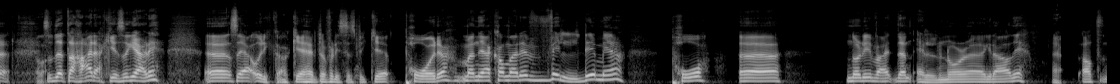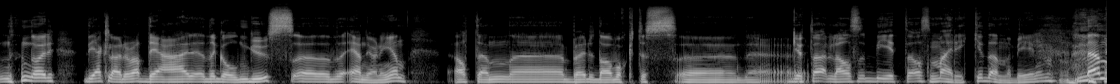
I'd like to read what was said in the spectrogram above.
så dette her er ikke så gæli. Så jeg orka ikke helt å flisespikke på det. Men jeg kan være veldig med på når de vet den Eleanor-greia di. Ja. At når de er klar over at det er the golden goose, uh, enhjørningen, at den uh, bør da voktes. Uh, det, Gutta, la oss bite oss merke denne bilen. men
